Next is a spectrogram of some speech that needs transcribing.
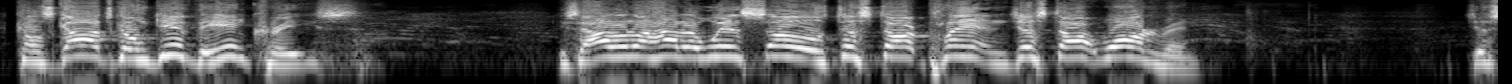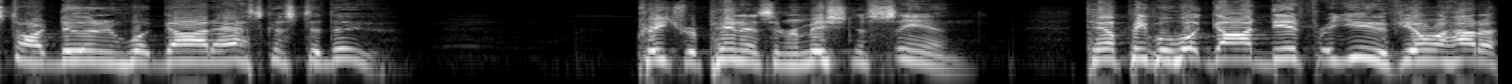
Because God's going to give the increase. You say, I don't know how to win souls. Just start planting. Just start watering. Just start doing what God asks us to do. Preach repentance and remission of sin. Tell people what God did for you. If you don't know how to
